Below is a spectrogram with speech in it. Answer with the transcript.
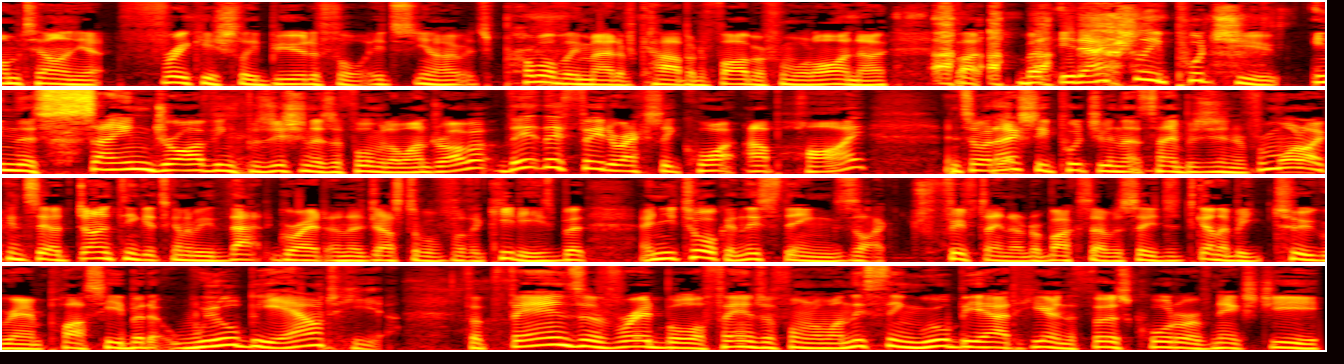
I'm telling you, freakishly beautiful. It's you know, it's probably made of carbon fiber, from what I know, but but it actually puts you in the same driving position as a Formula One driver. Their their feet are actually quite up high, and so it actually puts you in that same position. And from what I can see, I don't think it's going to be that great and adjustable for the kiddies. But and you're talking this thing's like fifteen hundred bucks overseas. It's going to be two grand plus here, but it will be out here for fans of Red Bull or fans of Formula One. This thing will be out here in the first quarter of next year.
